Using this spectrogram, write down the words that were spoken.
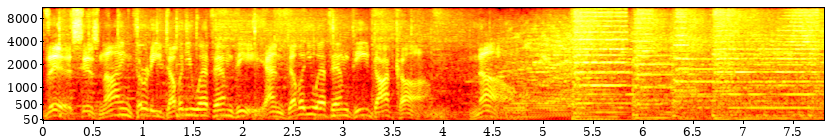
This is 930 WFMD and WFMD.com. Now,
